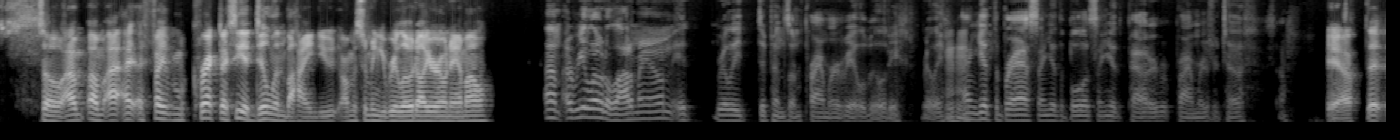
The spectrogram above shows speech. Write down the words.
So I'm um I if I'm correct, I see a Dillon behind you. I'm assuming you reload all your own ammo. Um, I reload a lot of my own. It really depends on primer availability. Really, mm-hmm. I can get the brass, I can get the bullets, I can get the powder, but primers are tough. Yeah, that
